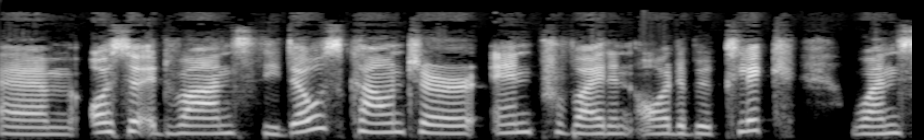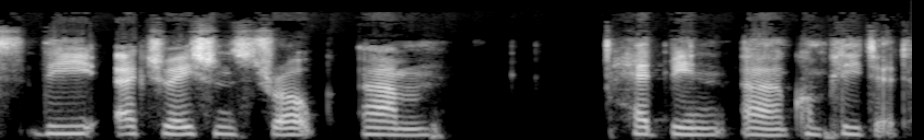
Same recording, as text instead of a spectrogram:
um, also advance the dose counter and provide an audible click once the actuation stroke um, had been uh, completed.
